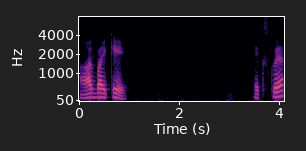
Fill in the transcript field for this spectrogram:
r by k x square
